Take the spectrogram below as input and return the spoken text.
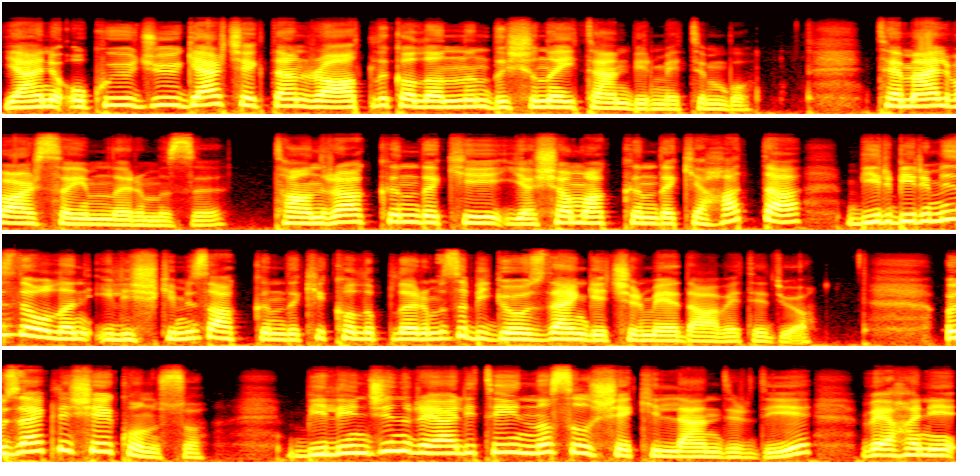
Yani okuyucuyu gerçekten rahatlık alanının dışına iten bir metin bu. Temel varsayımlarımızı, Tanrı hakkındaki, yaşam hakkındaki hatta birbirimizle olan ilişkimiz hakkındaki kalıplarımızı bir gözden geçirmeye davet ediyor. Özellikle şey konusu, bilincin realiteyi nasıl şekillendirdiği ve hani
